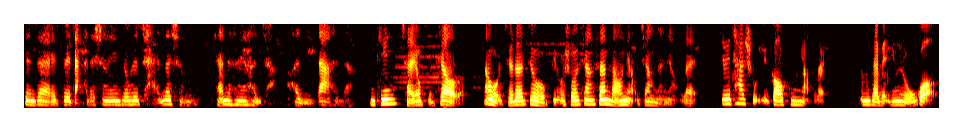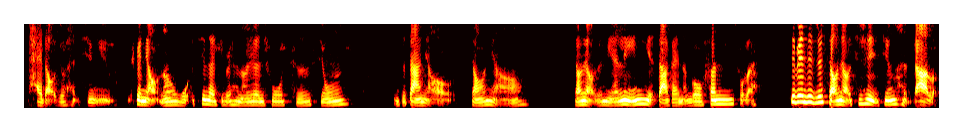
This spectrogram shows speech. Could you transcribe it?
现在最大的声音就是蝉的声音，蝉的声音很长很大很大。你听，蝉又不叫了。那我觉得，就比如说像三宝鸟这样的鸟类，因为它属于高空鸟类，那么在北京如果拍到就很幸运了。这个鸟呢，我现在基本上能认出雌雄，那就大鸟、小鸟，小鸟的年龄也大概能够分出来。这边这只小鸟其实已经很大了，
